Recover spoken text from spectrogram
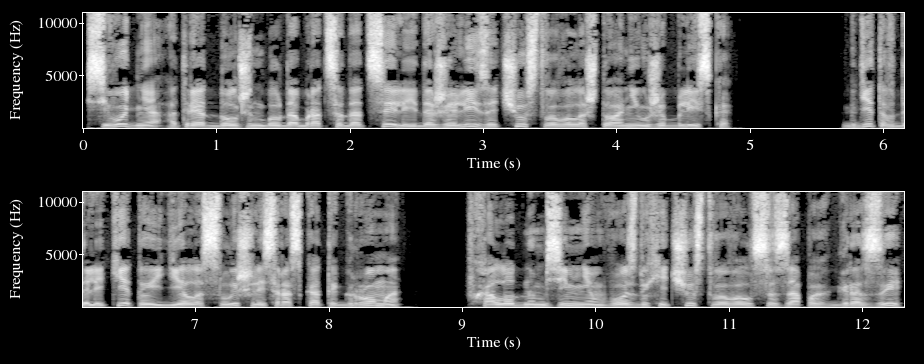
Сегодня отряд должен был добраться до цели, и даже Лиза чувствовала, что они уже близко. Где-то вдалеке то и дело слышались раскаты грома, в холодном зимнем воздухе чувствовался запах грозы,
